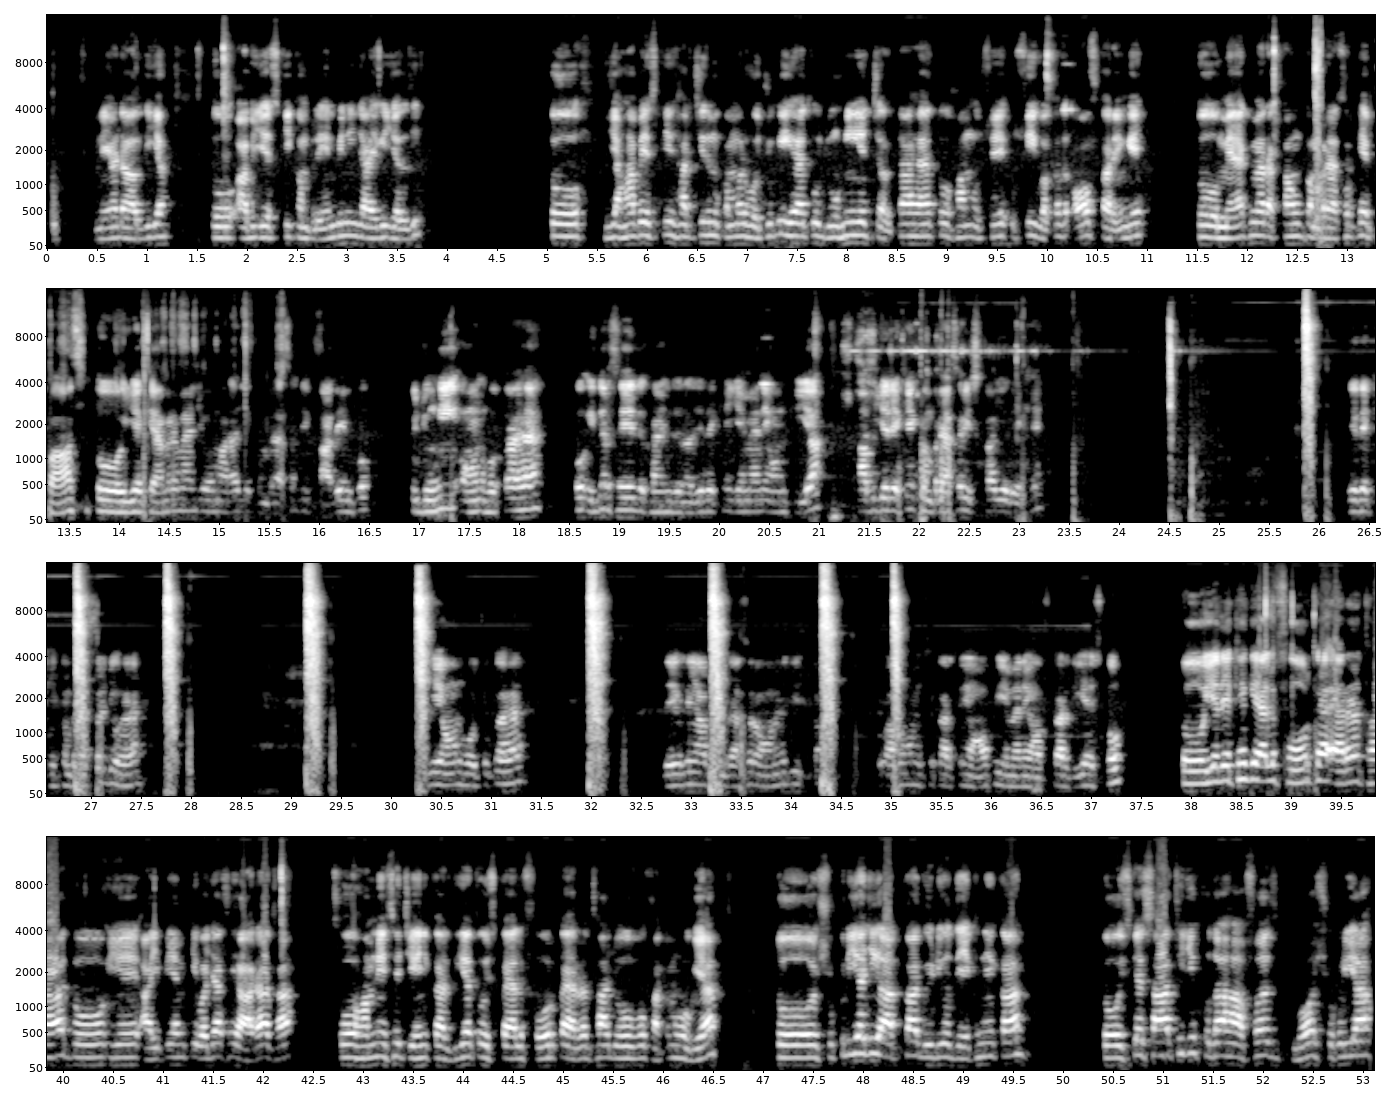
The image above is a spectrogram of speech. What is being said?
नया डाल दिया। तो अब ये इसकी कंप्लेन भी नहीं जाएगी जल्दी। तो यहाँ पे इसकी हर चीज़ मुकम्मल हो चुकी है तो जो ही ये चलता है तो हम उसे उसी वक्त ऑफ़ करेंगे। तो मैक मैं रखता हूँ कंप्रेसर के पास तो ये कैमरा मैन जो हमारा, ये कंप्रेसर दिखा दे इनको। तो जो ही ऑन होता है तो इधर से दिखाएँ जरा ये देखें, ये मैंने ऑन किया। अब ये देखें कंप्रेसर इसका, ये देखें। ये देखें कंप्रेसर जो है, ये ऑन हो चुका है। देख लें, आप कंप्रेसर ऑन है जी इसका। तो अब हम इसे करते हैं ऑफ़ ये मैंने ऑफ़ कर दिया इसको। तो ये देखें कि एल फोर का एरर था तो ये आईपीएम की वजह से आ रहा था। तो हमने इसे चेंज कर दिया तो इसका एल फोर का एरर था, जो वो ख़त्म हो गया। तो शुक्रिया जी आपका वीडियो देखने का। तो इसके साथ ही जी खुदा हाफज, बहुत शुक्रिया।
